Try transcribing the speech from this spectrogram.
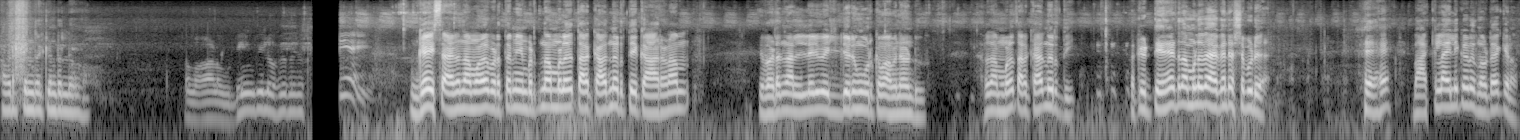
അവിടുത്തെ എന്തൊക്കെയുണ്ടല്ലോ? ഗൈസ് അതിന് നമ്മൾ ഇവിടുത്തെ മീൻപിടുത്തം നമ്മൾ തൽക്കാലം നിർത്തി. കാരണം ഇവിടെ നല്ലൊരു വലിയൊരു മൂർക്കം അവനുണ്ട് അപ്പോൾ നമ്മൾ തൽക്കാലം നിർത്തി. അപ്പോൾ കിട്ടിയതിനായിട്ട് നമ്മൾ വേഗം രക്ഷപ്പെടുക. ഏ ബാക്കിയുള്ള അതിലേക്ക് ഇടുന്നോട്ട് വയ്ക്കണം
